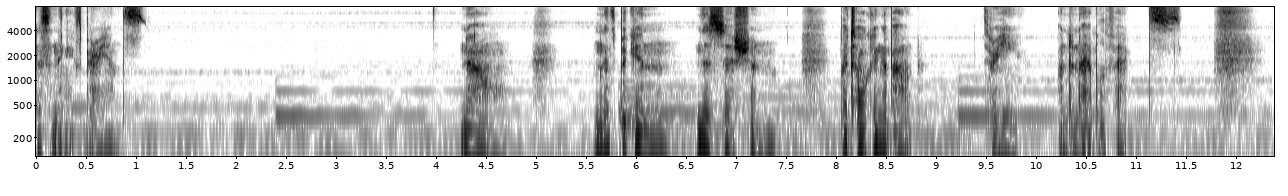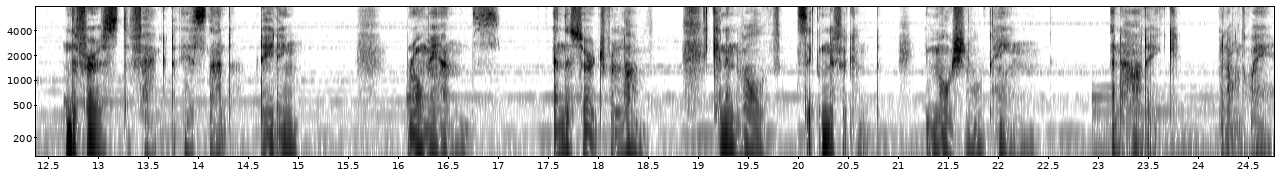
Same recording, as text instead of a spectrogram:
listening experience. Now, let's begin this session by talking about three undeniable facts. The first fact is that dating, romance, and the search for love can involve significant emotional pain and heartache along the way.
